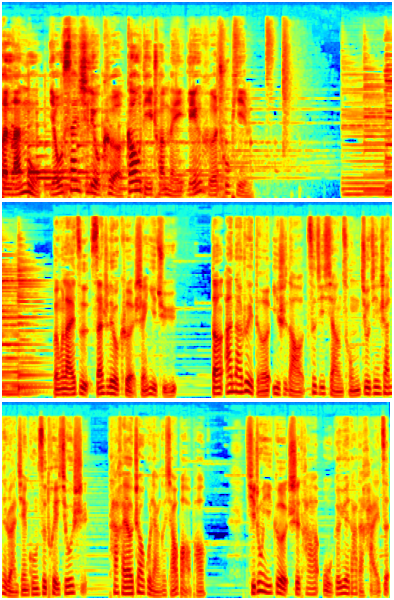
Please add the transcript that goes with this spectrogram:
本栏目由三十六氪高低传媒联合出品。本文来自三十六氪神译局。当安娜瑞德意识到自己想从旧金山的软件公司退休时，她还要照顾两个小宝宝，其中一个是她五个月大的孩子，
